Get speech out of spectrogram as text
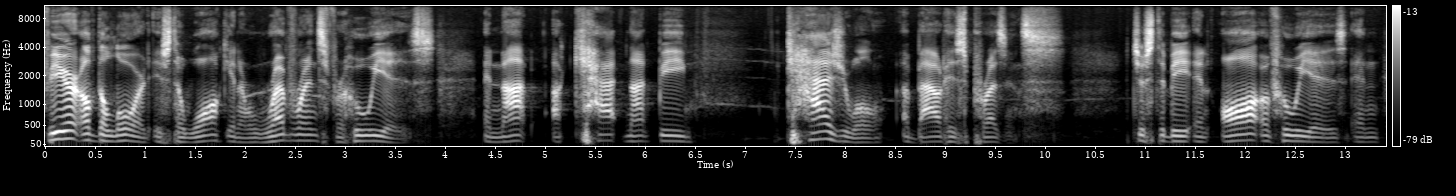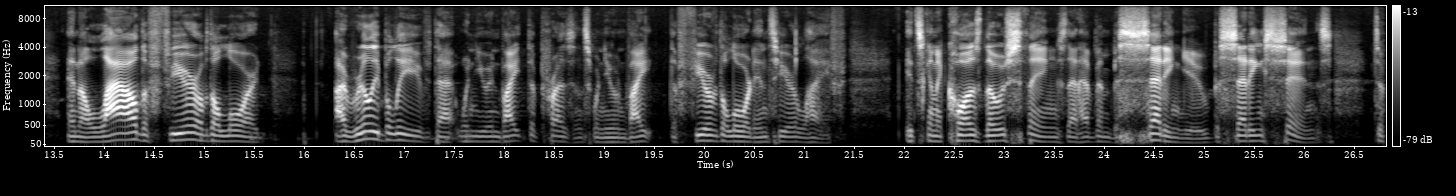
Fear of the Lord is to walk in a reverence for who he is and not a cat not be casual about his presence. Just to be in awe of who he is and and allow the fear of the Lord I really believe that when you invite the presence, when you invite the fear of the Lord into your life, it's going to cause those things that have been besetting you, besetting sins, to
